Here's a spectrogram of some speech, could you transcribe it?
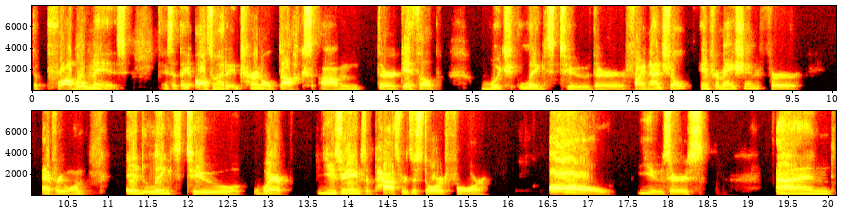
The problem is, is that they also had internal docs on their GitHub, which linked to their financial information for everyone. It linked to where usernames and passwords are stored for all users. And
